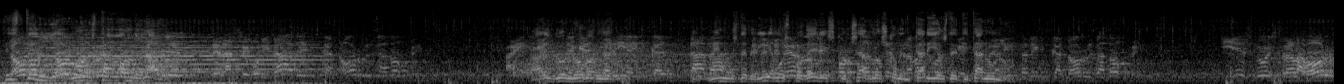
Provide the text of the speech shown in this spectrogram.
Este lugar no está abandonado. de la seguridad en Catorga 12. Hay Algo no va bien. Al menos deberíamos poder escuchar los comentarios de Titán que 1. se realizan en Catorga 12. Y es nuestra labor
